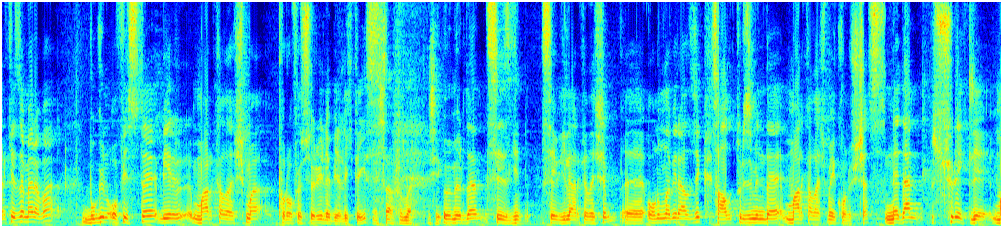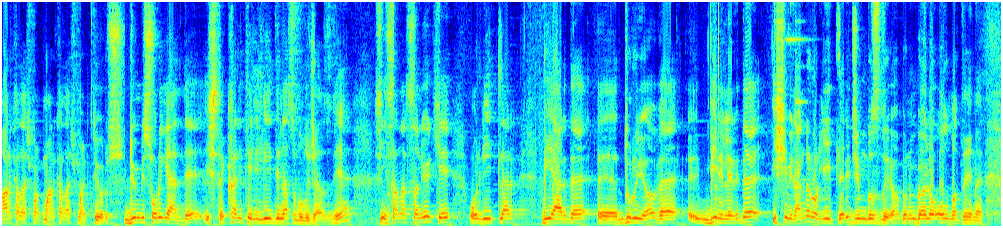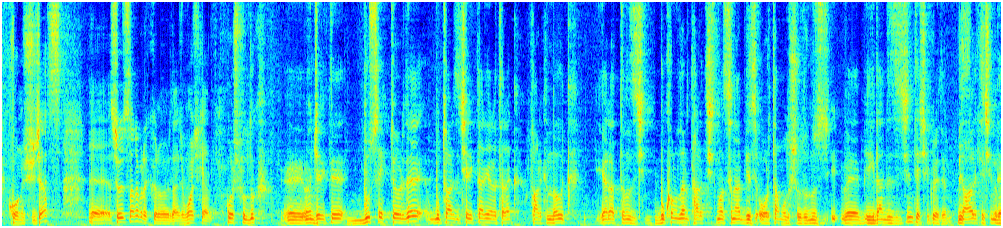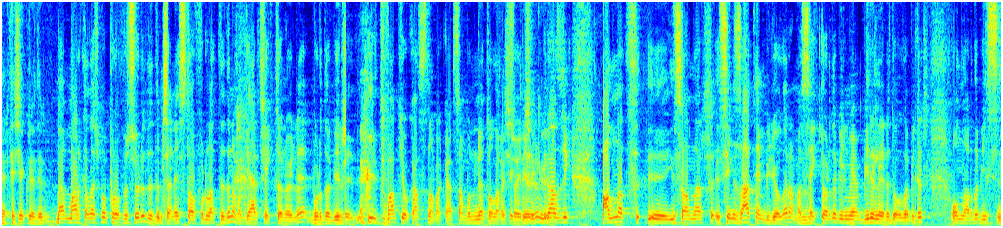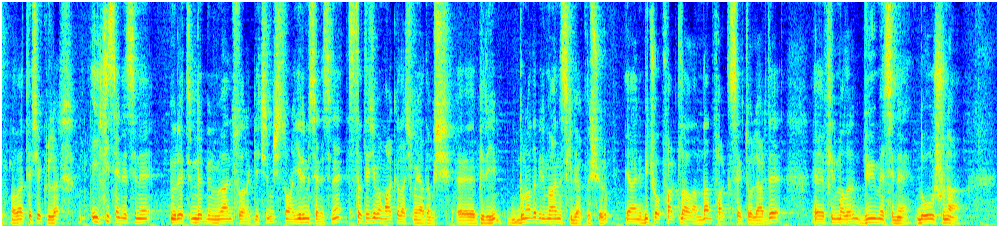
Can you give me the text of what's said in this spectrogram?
Herkese merhaba. Bugün ofiste bir markalaşma profesörüyle birlikteyiz. Estağfurullah. Teşekkür Ömürden Sezgin sevgili arkadaşım. Ee, onunla birazcık sağlık turizminde markalaşmayı konuşacağız. Neden sürekli markalaşmak markalaşmak diyoruz? Dün bir soru geldi. İşte kaliteli lead'i nasıl bulacağız diye. İnsanlar sanıyor ki o lead'ler bir yerde e, duruyor ve e, birileri de işi bilenler o lead'leri cımbızlıyor. Bunun böyle olmadığını konuşacağız. Ee, sözü sana bırakıyorum Ömürden'cim. Hoş geldin. Hoş bulduk. Ee, öncelikle bu sektörde bu tarz içerikler yaratarak farkındalık yarattığınız için, bu konuların tartışmasına bir ortam oluşturduğunuz ve bilgilendirdiğiniz için teşekkür ederim. Davet teşekkür için de teşekkür ederim. Ben markalaşma profesörü dedim. Sen estağfurullah dedin ama gerçekten öyle. Burada bir iltifat yok aslına bakarsan. Bunu net olarak Teşekkür- söyleyebilirim. teşekkür. Birazcık anlat. Ee, insanlar seni zaten biliyorlar ama sektörde bilmeyen birileri de olabilir. Onlar da bilsin. Valla teşekkürler. İki senesini üretimde bir mühendis olarak geçirmiş. Sonra 20 senesini strateji ve markalaşmaya adamış e, biriyim. Buna da bir mühendis gibi yaklaşıyorum. Yani birçok farklı alandan, farklı sektörlerde e, firmaların büyümesine, doğuşuna,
